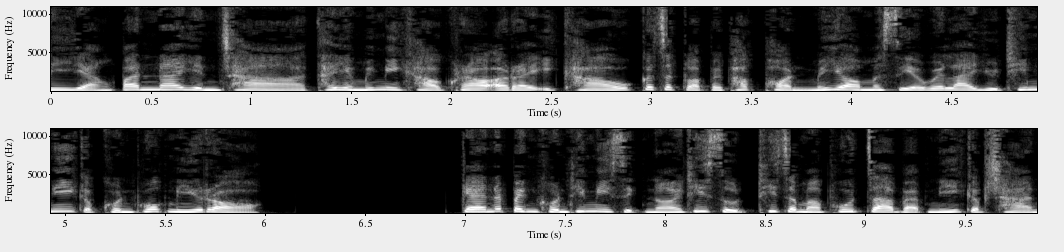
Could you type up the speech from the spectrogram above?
ดีอย่างปั้นหน้าเย็นชา ถ้ายังไม่มีข่าวคราวอะไรอีกเขาก็จะกลับไปพักผ่อนไม่ยอมมาเสียเวลาอยู่ที่นี่กับคนพวกนี้หรอก แกน่ะเป็นคนที่มีสิทธิ์น้อยที่สุดที่จะมาพูดจาแบบนี้กับฉัน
